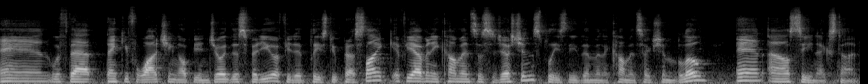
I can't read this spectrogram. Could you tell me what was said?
And with that, thank you for watching. I hope you enjoyed this video. If you did, please do press like. If you have any comments or suggestions, please leave them in the comment section below. And I'll see you next time.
